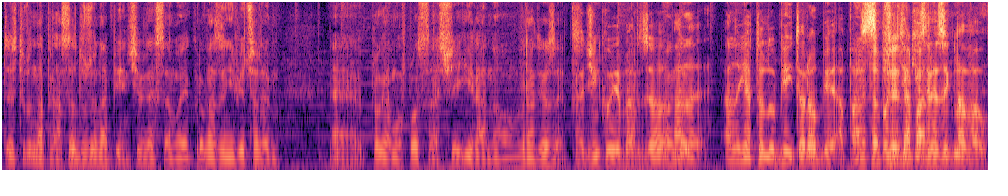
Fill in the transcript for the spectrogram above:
To jest trudna praca z dużym napięciem, tak samo jak prowadzenie wieczorem programu w Polsacie i rano w Radio Z. A dziękuję bardzo, No, no. ale, ale ja to lubię i to robię, a pan z to przyzna polityki pan- zrezygnował.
